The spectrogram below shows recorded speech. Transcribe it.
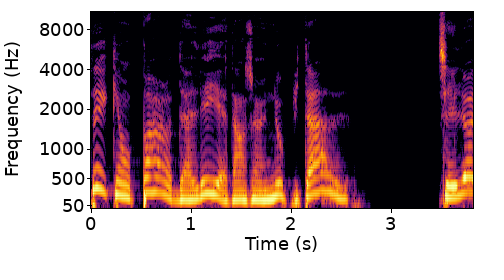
tu sais, qui ont peur d'aller dans un hôpital, c'est là,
